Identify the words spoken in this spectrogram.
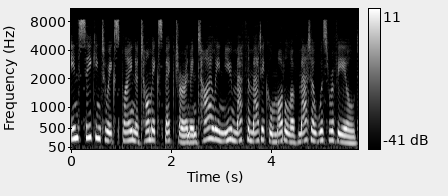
In seeking to explain atomic spectra an entirely new mathematical model of matter was revealed.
